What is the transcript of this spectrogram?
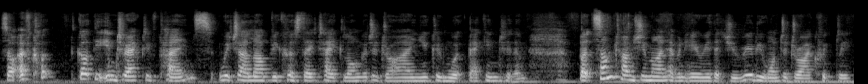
So I've got, got the interactive paints, which I love because they take longer to dry and you can work back into them. But sometimes you might have an area that you really want to dry quickly,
